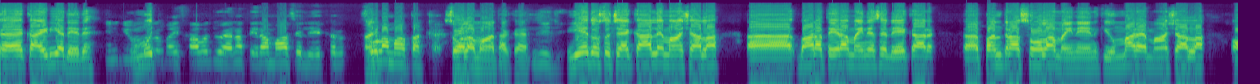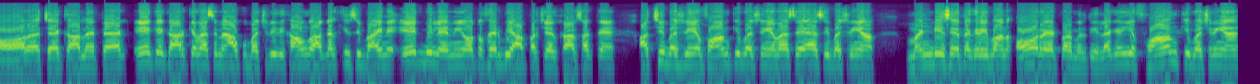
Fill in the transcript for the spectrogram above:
का आइडिया दे दें। इनकी उम्र भाई साहब जो है ना तेरह माह से लेकर हाँ सोलह माह तक है। सोलह माह तक है। जी जी। ये दोस्तों चेक कर ले माशाला बारह तेरह महीने से लेकर पंद्रह सोलह महीने इनकी उम्र है माशाला और चेक कर लें टैग, एक एक करके वैसे मैं आपको बछड़ी दिखाऊँगा। अगर किसी भाई ने एक भी लेनी हो तो फिर भी आप परचेज कर सकते हैं। अच्छी बछड़ियाँ फार्म की बछड़ियाँ, वैसे ऐसी बछड़ियाँ मंडी से तकरीबन और रेट पर मिलती है। लेकिन ये फार्म की बछड़ियाँ हैं,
